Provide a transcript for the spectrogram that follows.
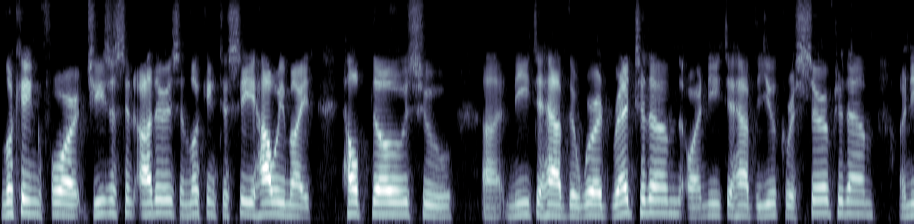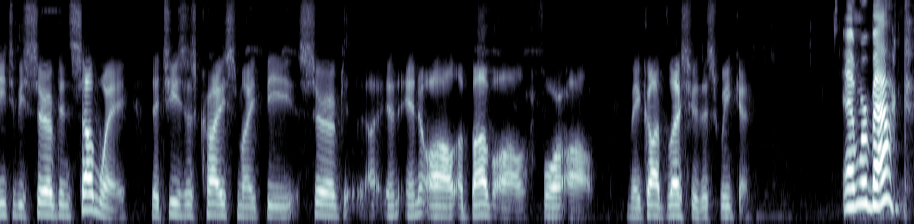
looking for Jesus in others and looking to see how we might help those who uh, need to have the word read to them, or need to have the Eucharist served to them, or need to be served in some way, that Jesus Christ might be served uh, in, in all, above all, for all. May God bless you this weekend. And we're back.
